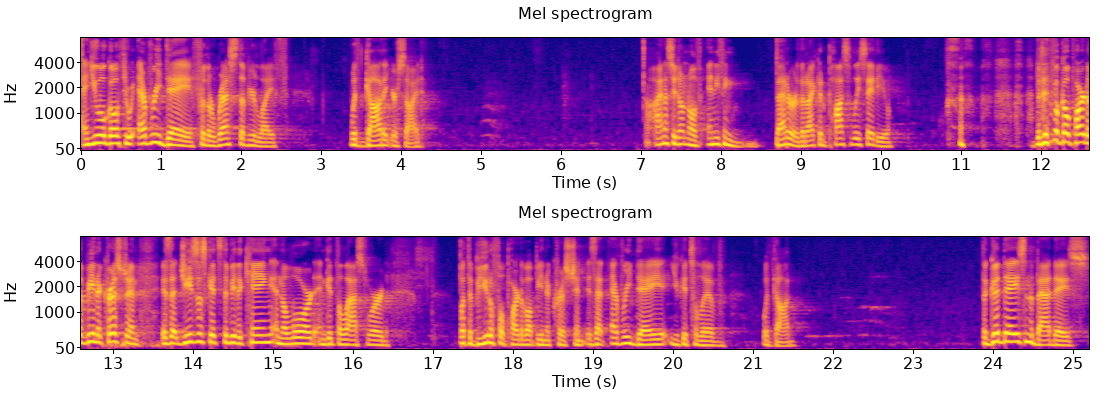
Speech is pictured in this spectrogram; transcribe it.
And you will go through every day for the rest of your life with God at your side. I honestly don't know of anything better that I could possibly say to you. the difficult part of being a Christian is that Jesus gets to be the king and the Lord and get the last word. But the beautiful part about being a Christian is that every day you get to live with God. The good days and the bad days,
